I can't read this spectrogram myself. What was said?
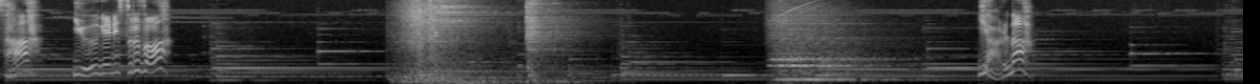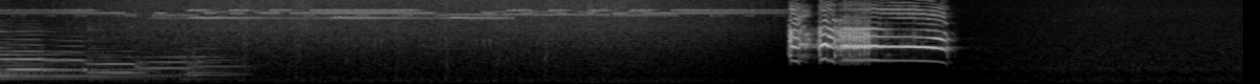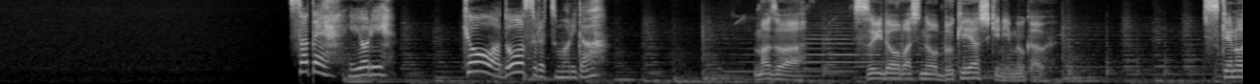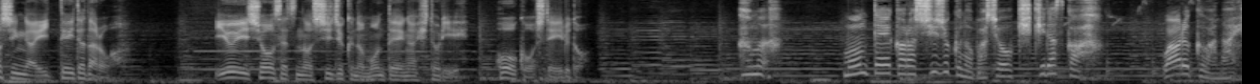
さあ夕げにするぞ。やるな。さていおり今日はどうするつもりだ？まずは水道橋の武家屋敷に向かう。助之進が言っていただろう。唯小説の私塾の門弟が一人奉公していると。ふむ。門弟から私塾の場所を聞き出すか。悪くはない。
